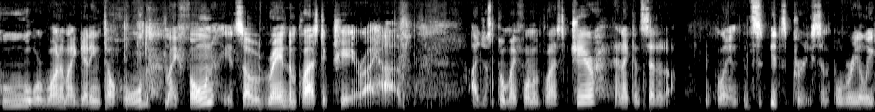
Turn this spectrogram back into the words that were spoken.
who or what am I getting to hold my phone? It's a random plastic chair I have. I just put my phone on the plastic chair and I can set it up. Plain. It's it's pretty simple, really.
